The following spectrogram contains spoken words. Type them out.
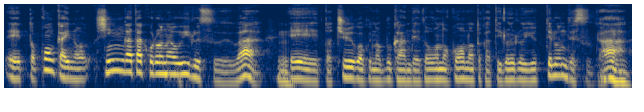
えーっと今回の新型コロナウイルスは、うん。えーっと中国の武漢でどうのこうのとかっていろいろ言ってるんですが、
